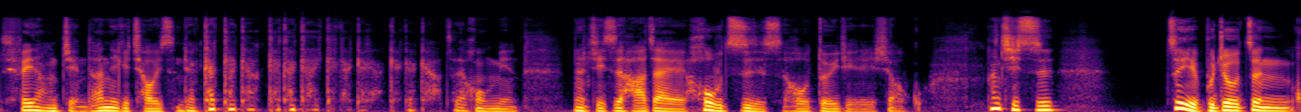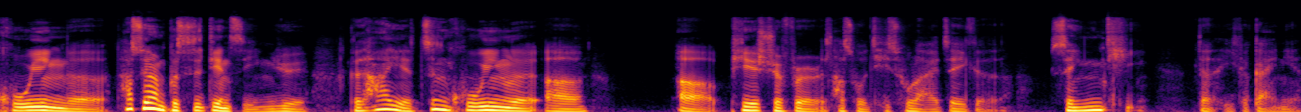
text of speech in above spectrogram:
非常简单的一个敲击声，咔咔咔咔咔咔咔咔咔咔咔咔在后面。那其实他在后置的时候堆叠的效果，那其实这也不就正呼应了。它虽然不是电子音乐，可是它也正呼应了呃呃，Peter Schaffer 他所提出来这个声音体的一个概念。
